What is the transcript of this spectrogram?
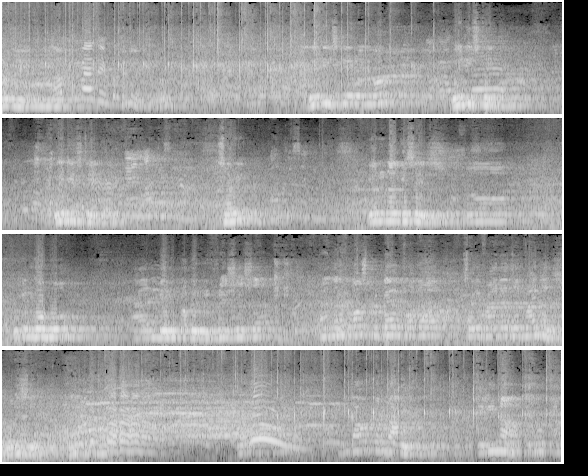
Amazing performance. Where do you stay, Rainbow? Where do you stay? Where do you stay? Sorry? You're in Algeciras. So, you can go home and maybe probably refresh yourself. And then of course prepare for the semi-finals and finals. What do you say? Without a doubt, Elena, I, don't,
